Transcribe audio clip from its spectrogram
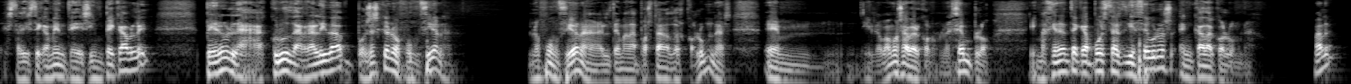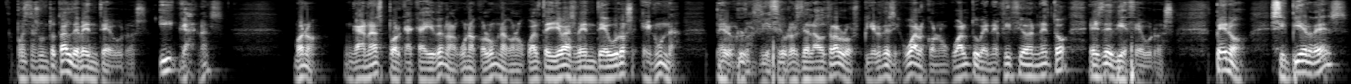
estadísticamente es impecable, pero la cruda realidad, pues es que no funciona. No funciona el tema de apostar a dos columnas. Eh, y lo vamos a ver con un ejemplo. Imagínate que apuestas 10 euros en cada columna. ¿Vale? Apuestas un total de 20 euros. Y ganas. Bueno, ganas porque ha caído en alguna columna, con lo cual te llevas 20 euros en una. Pero los 10 euros de la otra los pierdes igual, con lo cual tu beneficio neto es de 10 euros. Pero si pierdes,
